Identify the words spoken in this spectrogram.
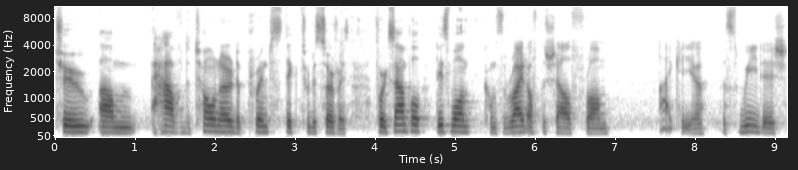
to um, have the toner, the print stick to the surface. For example, this one comes right off the shelf from IKEA, the Swedish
